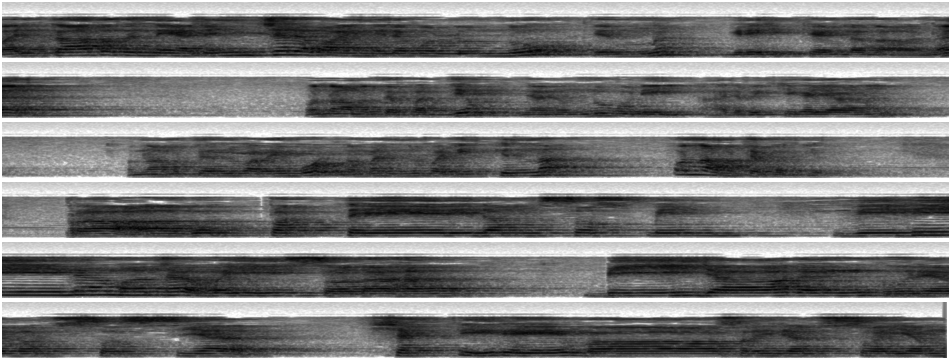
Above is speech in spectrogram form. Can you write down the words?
വരുത്താതെ തന്നെ അചഞ്ചലമായി നിലകൊള്ളുന്നു എന്ന് ഗ്രഹിക്കേണ്ടതാണ്. ഒന്നാമത്തെ പദ്യം ഞാൻ ഒന്നുകൂടി ആരംഭിക്കുകയാണ്. ഒന്നാമത്തെ എന്ന് പറയുമ്പോൾ നമ്മൾ ഇന്ന് പഠിക്കുന്ന ഒന്നാമത്തെ പദ്യം. പ്രാഗുത്പത്തേരിതം സ്വസ്മിൻ വിലീനമഥ വൈ ബീജാദങ്കുരവത്സ്വസ്യ ശക്തിരേവാശ്രിജത് സ്വയം.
